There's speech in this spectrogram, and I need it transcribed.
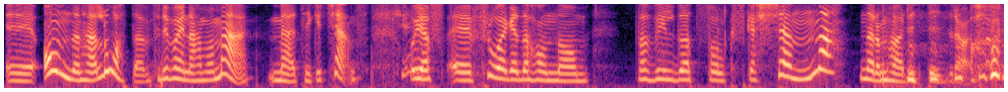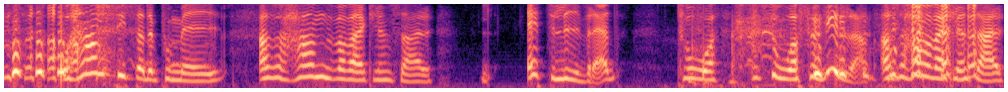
eh, om den här låten för det var ju när han var med med Take a chance. Okej. Och jag eh, frågade honom vad vill du att folk ska känna när de hör ditt bidrag? och han tittade på mig, alltså han var verkligen så här: ett livrädd, två så förvirrad. Alltså han var verkligen så här.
